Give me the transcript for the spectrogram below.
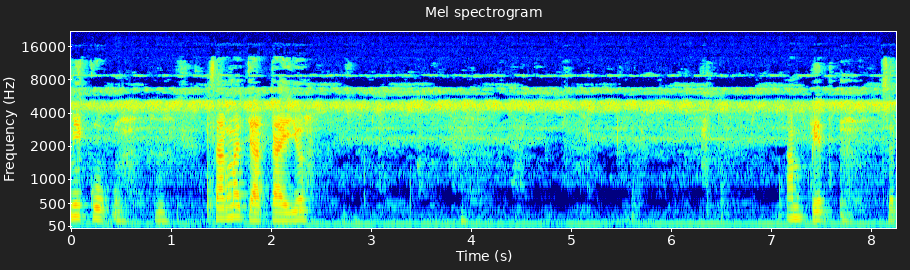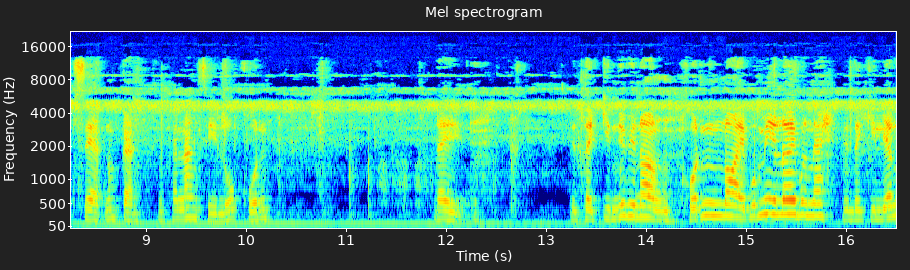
มีกุกอืมสั่งมาจากไก่อยู่ อัมเป็ดแซ่บๆน้ำกันกำลังสีโลกขนได้เป็นแต่กินอยู่พี่น้องขนหน่อยบ่มีเลยเบิ่งไงเป็นแต่กินเลี้ยง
